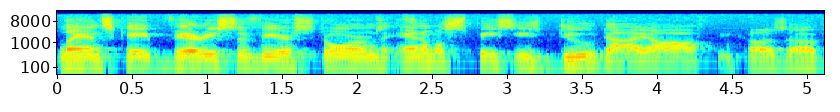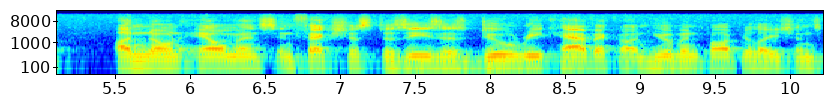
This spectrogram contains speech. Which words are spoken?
landscape, very severe storms. Animal species do die off because of unknown ailments, infectious diseases do wreak havoc on human populations.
